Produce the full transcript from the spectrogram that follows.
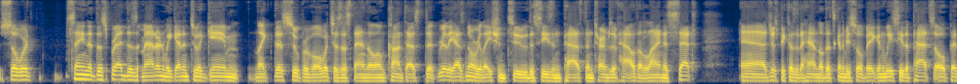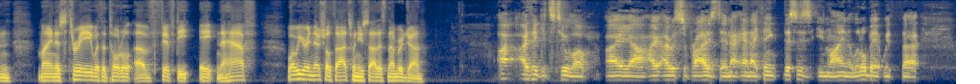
So we're saying that the spread doesn't matter and we get into a game like this Super Bowl, which is a standalone contest that really has no relation to the season past in terms of how the line is set, uh, just because of the handle that's going to be so big. And we see the Pats open minus three with a total of 58 and a half. What were your initial thoughts when you saw this number, Jon? I, I think it's too low. I, uh, I, I was surprised, and I, and I think this is in line a little bit with uh,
